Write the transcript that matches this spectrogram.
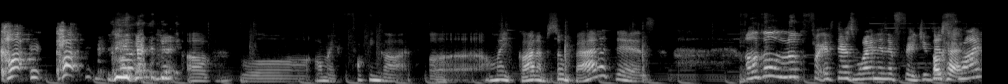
Cotton, cotton, cotton. of uh, oh my fucking god uh, oh my god i'm so bad at this i'll go look for if there's wine in the fridge if there's Okay. wine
